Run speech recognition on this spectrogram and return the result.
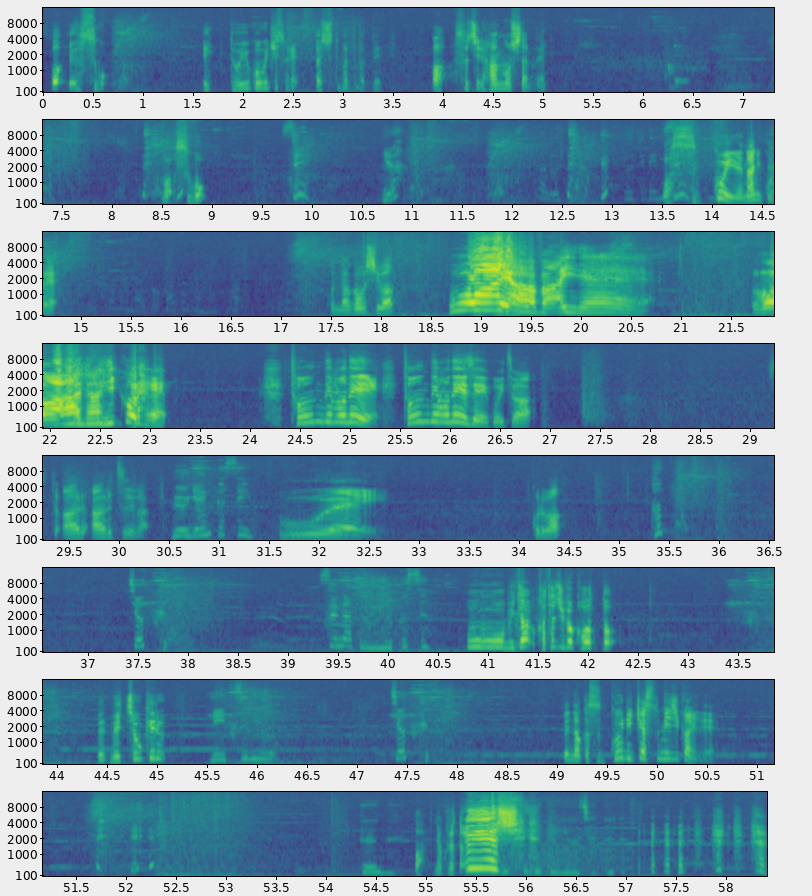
あえすごっ。えどういう攻撃？それ。あちょっと待って待って。あそっちに反応したのね。わすごっ。わすっごいね何これ。これ長押しは？うわーやばいね。うわー何これ。とんでもねえ。とんでもねえぜこいつは。ちょっと R R2 が。具現化せよ。うえい。これは？チョック姿を残さんおお見た。形が変わった。えめっちゃ置ける。えなんかすっごいリキャスト短いね。あなくなった。えー、し！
